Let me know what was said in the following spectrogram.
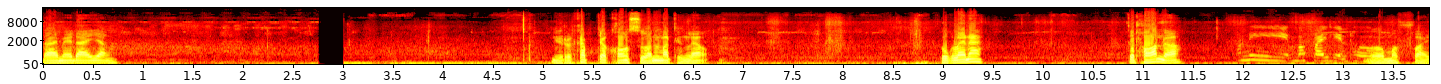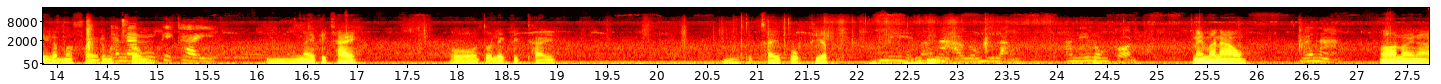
ได้ไหมได้ยัง นี่ละครับเจ้าของสวนมาถึงแล้ว ปลูกอะไรนะ กระท้อนเหรอ อันนี้มาไฟเห รียญทองเออมาไฟครับมาไฟท่านอันผู้ชนั้นมพริกไทยอืมในพริกไทยโอ้ตัวเล็กพริกไทยอืมพริกไทยปลูกเพียบนี่น้อยนาเอาลงทีหลัง อันนี้ลงก่อนไหนมะนาวน้อยนาอ๋อน้อยนา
